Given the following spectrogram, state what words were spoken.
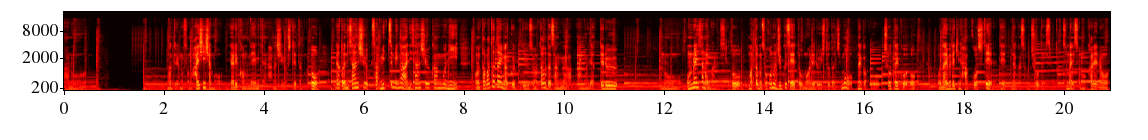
あの、なんていうの、その配信者もやるかもね、みたいな話をしてたのと、であと2、3週、3つ目が2、3週間後に、この田畑大学っていう、その田畑さんがあのやってる、あの、オンラインサロンがあるんですけど、まあ多分そこの塾生と思われる人たちも、なんかこう、招待コードを内部的に発行して、で、なんかその招待すると。つまりその彼の、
